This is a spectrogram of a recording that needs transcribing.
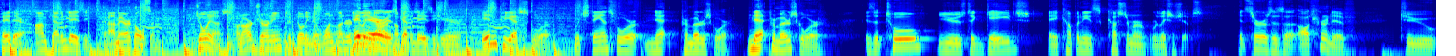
Hey there, I'm Kevin Daisy. And I'm Eric Olson. Join us on our journey to building a 100 Hey million there, it's. Kevin Daisy here. NPS score, which stands for Net Promoter Score. Net Promoter Score is a tool used to gauge a company's customer relationships. It serves as an alternative to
